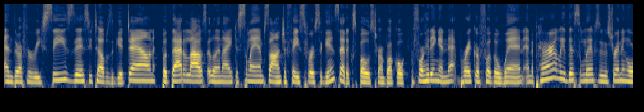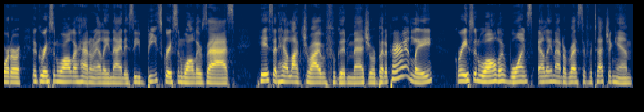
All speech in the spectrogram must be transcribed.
and the referee sees this. He tells him to get down, but that allows Knight to slam Sanga face first against that exposed turnbuckle before hitting a neckbreaker for the win. And apparently, this lifts the restraining order that Grayson Waller had on LA Knight as he beats Grayson Waller's ass hits that headlock driver for good measure. But apparently, Grayson Waller wants LA Knight arrested for touching him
